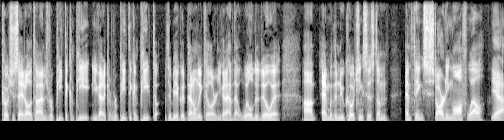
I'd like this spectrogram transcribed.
coaches say it all the time: is repeat the compete. You got to repeat the compete to, to be a good penalty killer. and You got to have that will to do it. Um, and with a new coaching system and things starting off well, Yeah.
